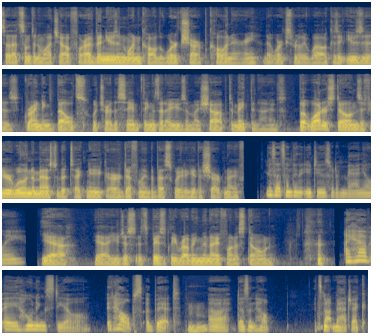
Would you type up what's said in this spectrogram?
So that's something to watch out for. I've been using one called Work Sharp Culinary that works really well because it uses grinding belts, which are the same things that I use in my shop to make the knives. But water stones, if you're willing to master the technique, are definitely the best way to get a sharp knife. Is that something that you do sort of manually? Yeah, yeah, you just, it's basically rubbing the knife on a stone. I have a honing steel. It helps a bit. Mm-hmm. Uh, doesn't help. It's not magic.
